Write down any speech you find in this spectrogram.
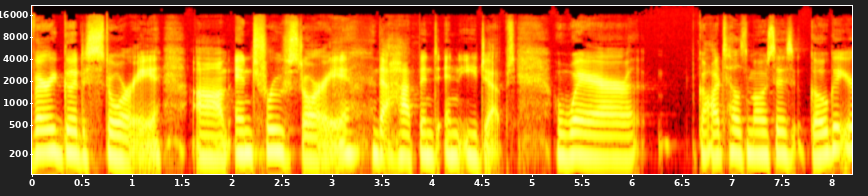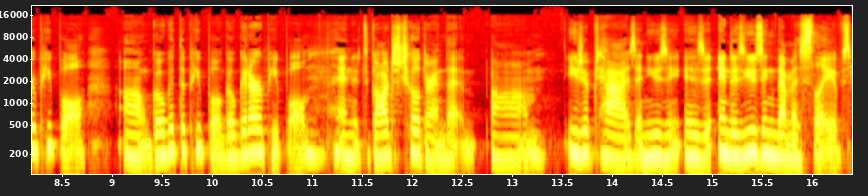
very good story um, and true story that happened in Egypt where God tells Moses, "Go get your people, um, go get the people, go get our people," and it's God's children that um, Egypt has and using is and is using them as slaves.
